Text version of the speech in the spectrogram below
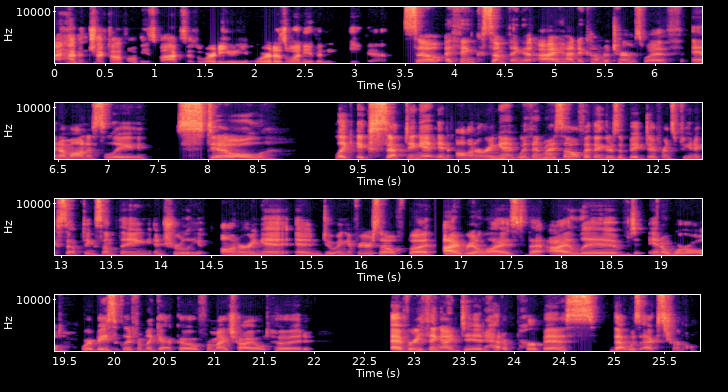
I haven't checked off all these boxes. Where do you where does one even begin? So I think something that I had to come to terms with, and I'm honestly still like accepting it and honoring it within myself. I think there's a big difference between accepting something and truly honoring it and doing it for yourself. But I realized that I lived in a world where basically from the get go, from my childhood, everything I did had a purpose that was external.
